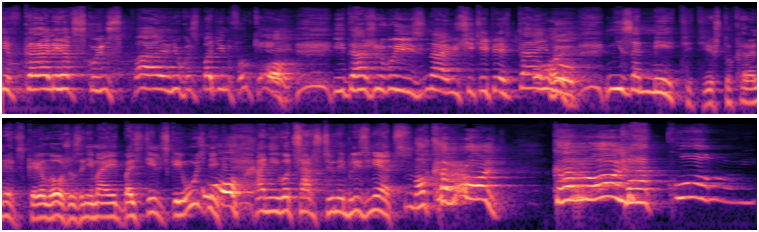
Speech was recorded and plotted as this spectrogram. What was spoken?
Пойдите в королевскую спальню, господин Фуке. И даже вы, знающий теперь тайну, не заметите, что королевская ложа занимает бастильский узник, Ох. а не его царственный близнец. Но король, король! Какой?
